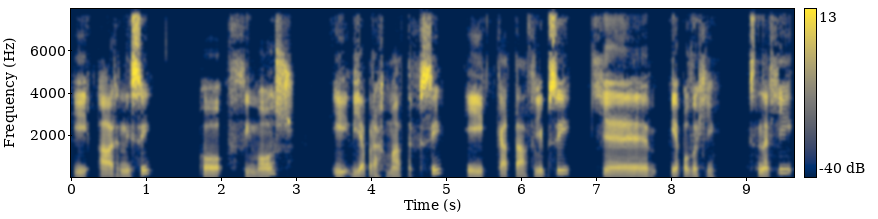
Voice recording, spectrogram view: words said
η άρνηση, ο θυμός, η διαπραγμάτευση, η κατάθλιψη και η αποδοχή. Στην αρχή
